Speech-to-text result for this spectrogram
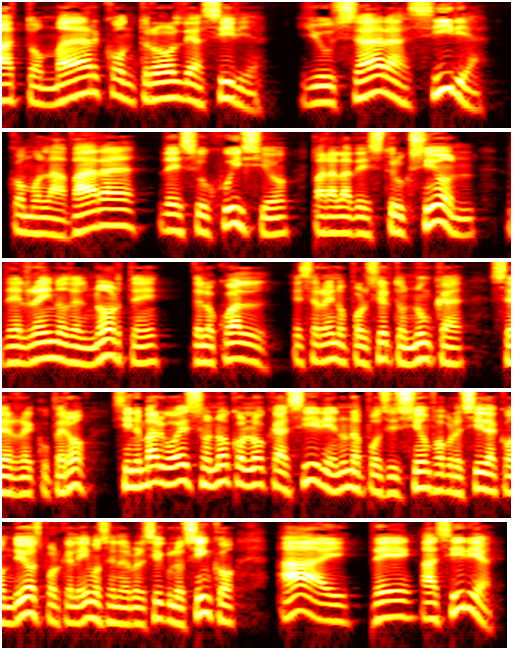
va a tomar control de Asiria y usar a Asiria como la vara de su juicio para la destrucción del reino del norte, de lo cual ese reino, por cierto, nunca se recuperó. Sin embargo, eso no coloca a Siria en una posición favorecida con Dios, porque leímos en el versículo 5, ay de Asiria.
